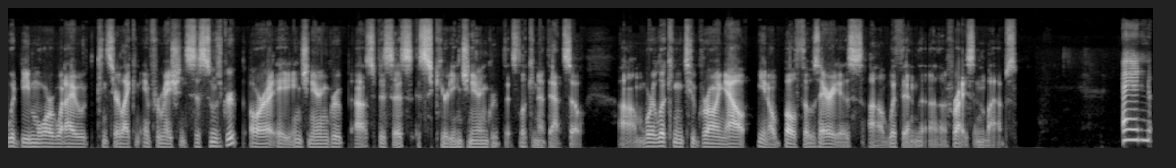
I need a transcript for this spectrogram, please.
would be more what I would consider like an information systems group or a engineering group, uh, specific a security engineering group that's looking at that. So um, we're looking to growing out, you know, both those areas uh, within uh, Horizen Labs. And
